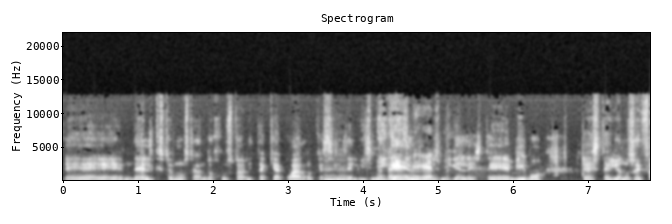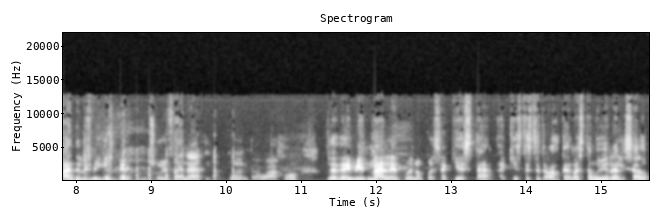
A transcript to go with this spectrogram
eh, de él que estoy mostrando justo ahorita aquí a cuadro, que es el de Luis Miguel. Luis Miguel, este, en vivo. Este, yo no soy fan de Luis Miguel, pero como soy fanático del trabajo de David Mallet, bueno, pues aquí está, aquí está este trabajo que además está muy bien realizado,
